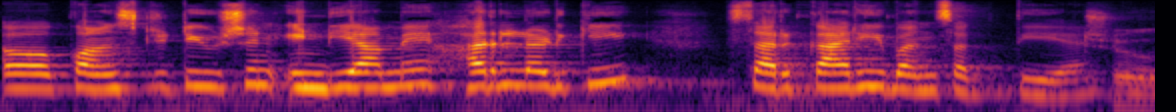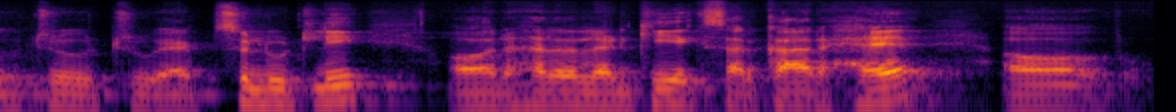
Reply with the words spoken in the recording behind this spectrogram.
कॉन्स्टिट्यूशन uh, इंडिया में हर लड़की सरकार ही बन सकती है। ट्रू ट्रू ट्रू एब्सोल्युटली और हर लड़की एक सरकार है और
